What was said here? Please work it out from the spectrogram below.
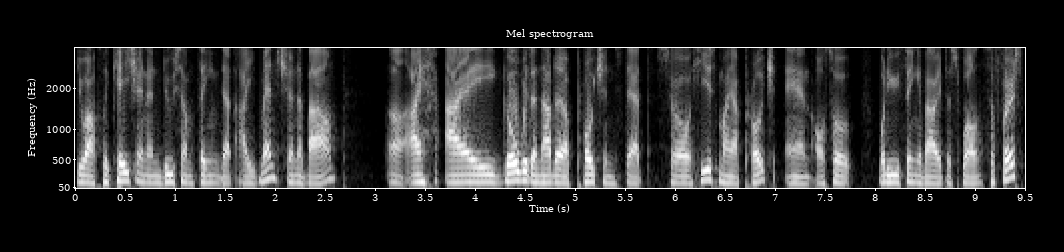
your application and do something that I mentioned about. Uh, I, I go with another approach instead. So here's my approach and also what do you think about it as well. So first,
